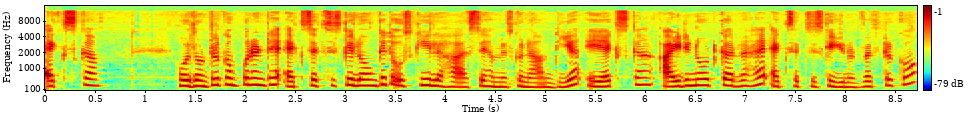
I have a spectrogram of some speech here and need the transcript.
एक्स का। हॉरिजॉन्टल कंपोनेंट है एक्स एक्सिस के लोगों तो उसके लिहाज से हमने इसको नाम दिया ए एक्स का। आई डिनोट कर रहा है एक्स एक्सिस के यूनिट वेक्टर को।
